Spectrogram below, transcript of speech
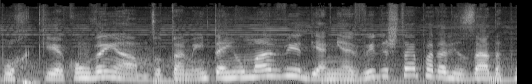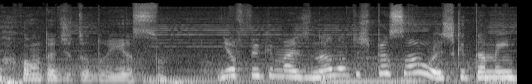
Porque, convenhamos, eu também tenho uma vida e a minha vida está paralisada por conta de tudo isso. E eu fico imaginando outras pessoas que também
